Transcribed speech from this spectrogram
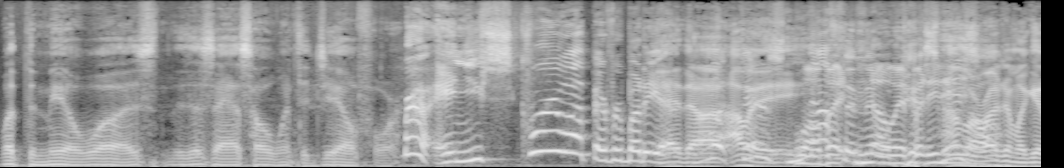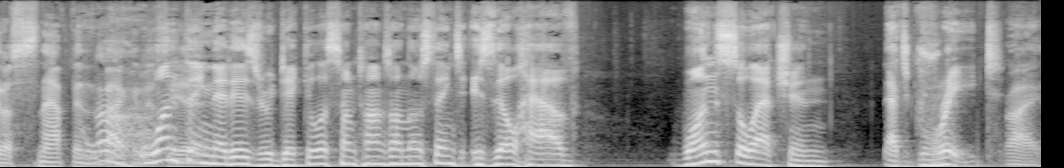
what the meal was that this asshole went to jail for. Bro, and you screw up everybody. Yeah, Look, no, I would- there's Well, but nothing no, that'll but piss it me is- I'm gonna get a snap in the back of his One head. thing that is ridiculous sometimes on those things is they'll have one selection that's great, Right.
